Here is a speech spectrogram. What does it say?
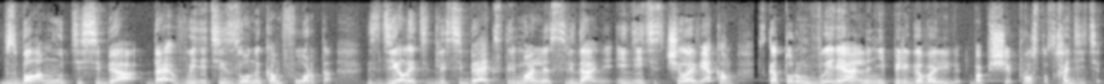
взбаламутьте себя, да, выйдите из зоны комфорта, сделайте для себя экстремальное свидание. Идите с человеком, с которым вы реально не переговорили вообще, просто сходите.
